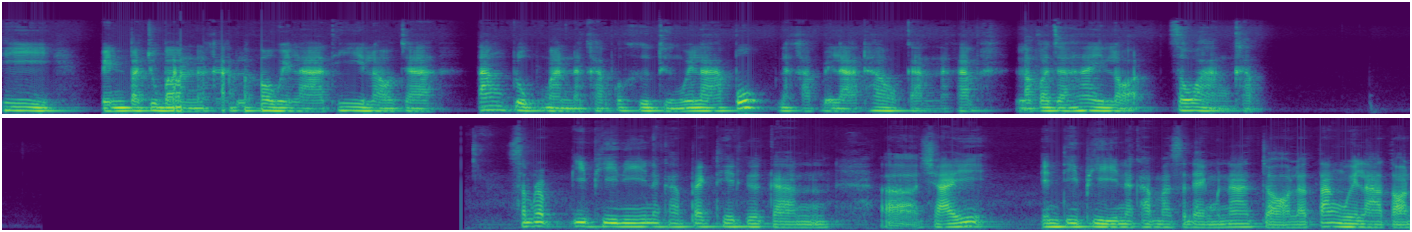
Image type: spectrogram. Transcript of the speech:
ที่เป็นปัจจุบันนะครับ แล้วก็เวลาที่เราจะตั้งปลุกมันนะครับ ก็คือถึงเวลาปุ๊บนะครับ เวลาเท่ากันนะครับ เราก็จะให้หลอดสว่างครับสำหรับ EP นี้นะครับ practice คือการใช้ NTP นะครับมาแสดงบนหน้าจอแล้วตั้งเวลาตอน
